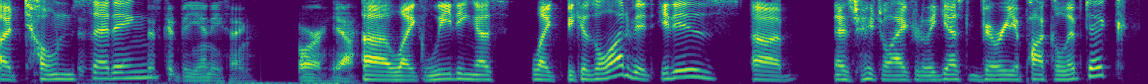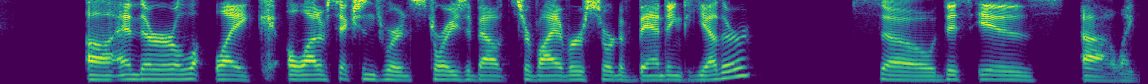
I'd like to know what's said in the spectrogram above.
a tone This setting. This could be anything, or yeah, uh like leading us like because a lot of it it is uh as Rachael accurately guessed very apocalyptic. Uh and there are like a lot of sections where it's stories about survivors sort of banding together. So this is uh like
